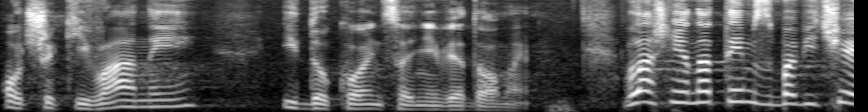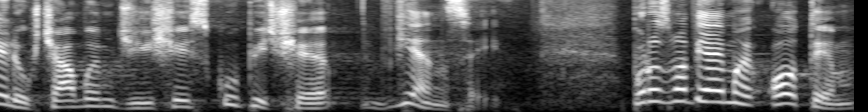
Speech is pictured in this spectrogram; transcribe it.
oczekiwany i do końca niewiadomy. Właśnie na tym Zbawicielu chciałbym dzisiaj skupić się więcej. Porozmawiajmy o tym,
